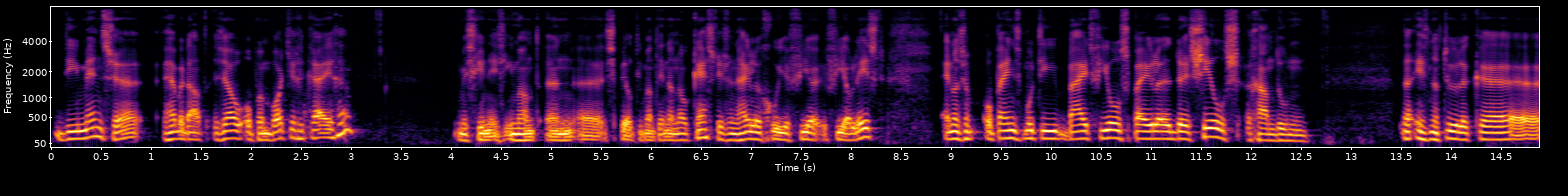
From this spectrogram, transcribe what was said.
Die mensen hebben dat zo op een bordje gekregen. Misschien is iemand een, speelt iemand in een orkest, is een hele goede violist. En dan opeens moet hij bij het vioolspelen de sales gaan doen dat is natuurlijk uh,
